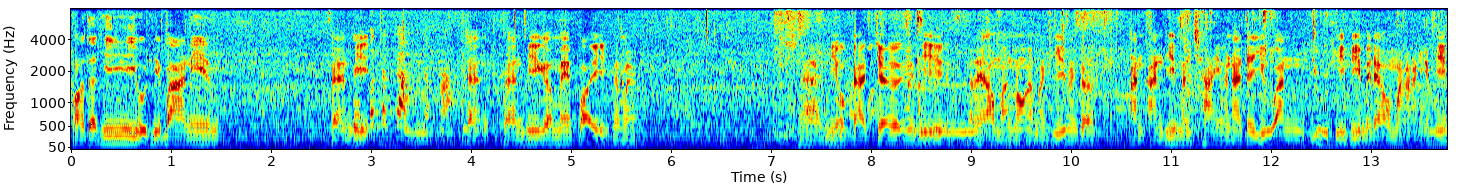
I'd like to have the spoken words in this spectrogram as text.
อ๋อแต่ที่อยู่ที่บ้านนี่แฟนพี่นวัตกรรมนะคะแฟนแฟนพี่ก็ไม่ปล่อยใช่ไหมใช่มีโอกาสเจอไงพี่ถ้าได้เอามาน้อยบางทีมันก็อันอันที่มันใช่มันอาจจะอยู่อันอยู่ที่พี่ไม่ได้เอามาไงพี่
